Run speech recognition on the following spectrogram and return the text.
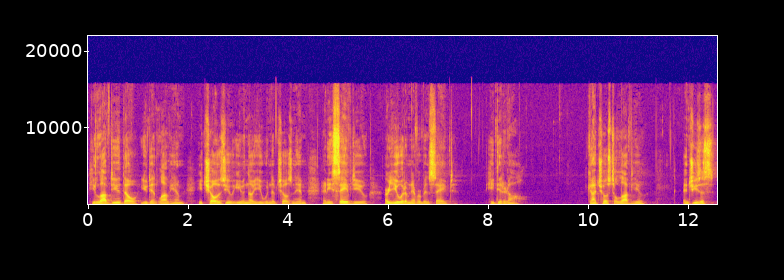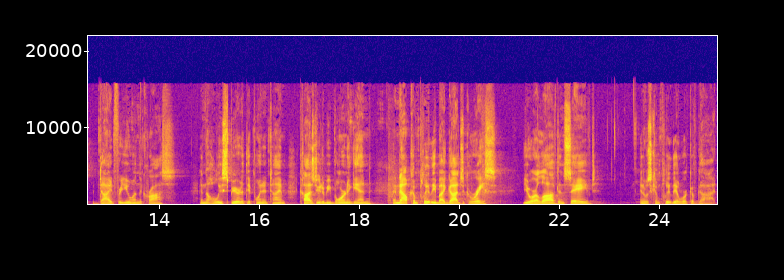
He loved you though you didn't love him. He chose you even though you wouldn't have chosen him. And he saved you or you would have never been saved. He did it all. God chose to love you, and Jesus died for you on the cross, and the Holy Spirit at the appointed time caused you to be born again. And now, completely by God's grace, you are loved and saved, and it was completely a work of God.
